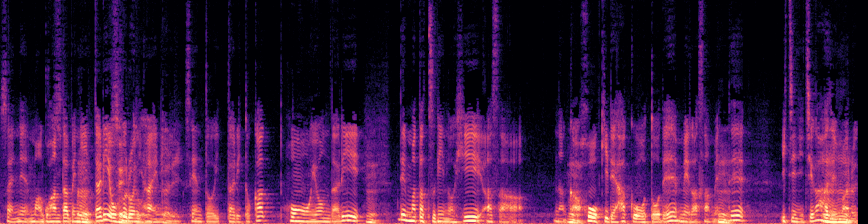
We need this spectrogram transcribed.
そうやね、まあ、ご飯食べに行ったり、うん。お風呂に入り銭湯行ったり。銭湯行ったりとか本を読んだりうん。でまた次の日朝なんうん。かほうきで吐く音で目が覚めて一日が始まる、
